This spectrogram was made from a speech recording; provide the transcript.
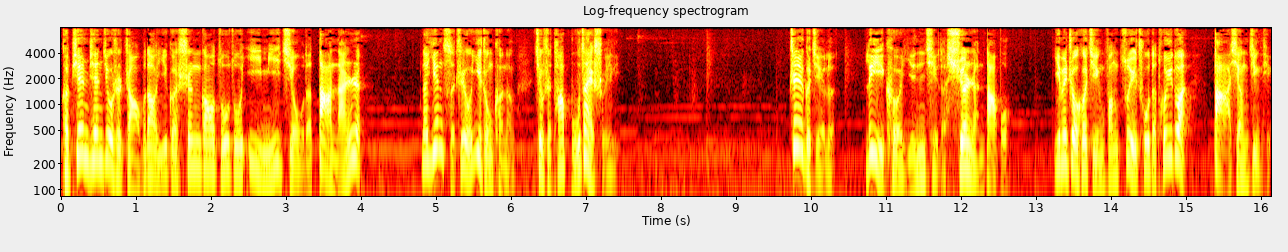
可偏偏就是找不到一个身高足足一米九的大男人。那因此，只有一种可能，就是他不在水里。这个结论立刻引起了轩然大波。”因为这和警方最初的推断大相径庭。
